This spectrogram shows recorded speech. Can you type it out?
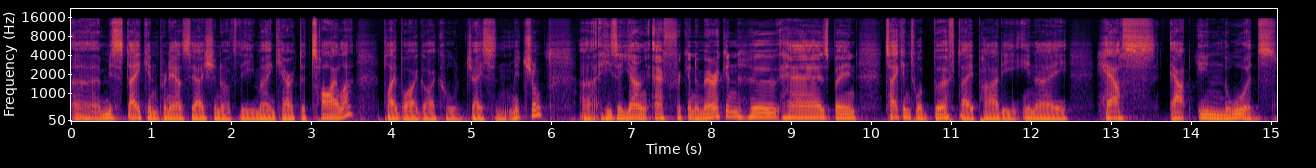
a mistaken pronunciation of the main character, Tyler, played by a guy called Jason Mitchell. Uh, he's a young African American who has been taken to a birthday party in a house out in the woods.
